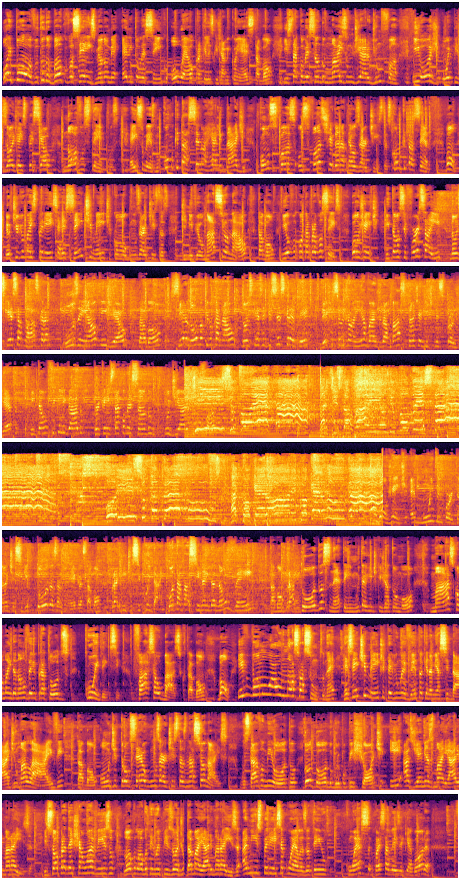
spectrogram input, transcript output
Oi povo, tudo bom com vocês? Meu nome é Ellington Lesenko, ou El para aqueles que já me conhecem, tá bom? E está começando mais um Diário de um Fã. E hoje o episódio é especial Novos Tempos. É isso mesmo, como que tá sendo a realidade com os fãs, os fãs chegando até os artistas? Como que tá sendo? Bom, eu tive uma experiência recentemente com alguns artistas de nível nacional, tá bom? E eu vou contar para vocês. Bom, gente, então se for sair, não esqueça a máscara, usem álcool em gel tá bom? Se é novo aqui no canal, não esqueça de se inscrever, deixe seu joinha, vai ajudar bastante a gente nesse projeto. Então fique ligado, porque está começando o Diário de o poeta, o artista vai onde o povo está. Por isso cantamos a qualquer hora, em qualquer lugar. Bom, gente, é muito importante seguir todas as regras, tá bom? Pra gente se cuidar. Enquanto a vacina ainda não vem, tá bom? Pra todos, né? Tem muita gente que já tomou, mas como ainda não veio pra todos, cuidem-se, faça o básico, tá bom? Bom, e vamos ao nosso assunto, né? Recentemente teve um evento aqui na minha cidade, uma live, tá bom? Onde trouxeram alguns artistas nacionais. Gustavo Mioto, Dodô do grupo Pichote e as gêmeas Maiara e Maraísa. E só para deixar um aviso, logo logo tem um episódio da Maiara e Maraísa. A minha experiência com elas, eu tenho com essa com essa vez aqui agora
